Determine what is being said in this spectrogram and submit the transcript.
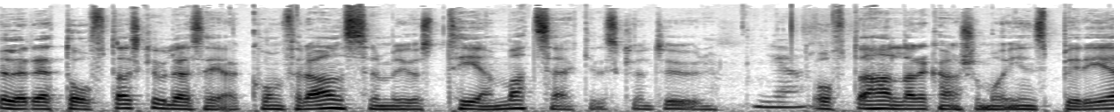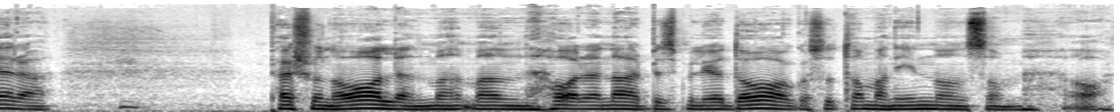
eller rätt ofta skulle jag vilja säga, konferenser med just temat säkerhetskultur. Ja. Ofta handlar det kanske om att inspirera personalen. Man, man har en arbetsmiljödag och så tar man in någon som ja,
